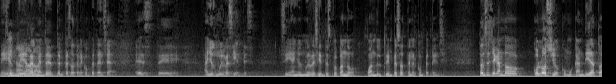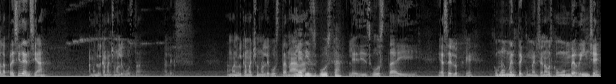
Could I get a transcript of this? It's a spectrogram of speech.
Sí, Sí, el no, PRI no, realmente no. empezó a tener competencia este años muy recientes. Sí, años muy recientes fue cuando cuando el PRI empezó a tener competencia. Entonces, llegando Colosio como candidato a la presidencia, a Manuel Camacho no le gusta, Alex. A Manuel Camacho no le gusta nada. Le disgusta. Le disgusta y, y hace lo que comúnmente mencionamos como un berrinche.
